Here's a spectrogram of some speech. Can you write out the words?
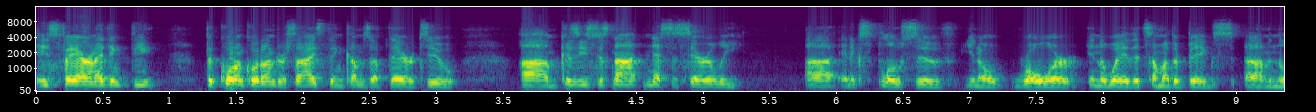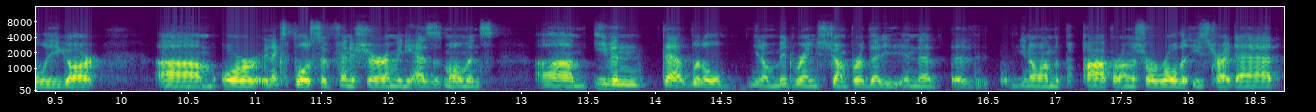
is fair, and I think the the quote unquote undersized thing comes up there too, because um, he's just not necessarily uh, an explosive, you know, roller in the way that some other bigs um, in the league are, um, or an explosive finisher. I mean, he has his moments. Um, even that little, you know, mid-range jumper that he, in that, uh, you know, on the pop or on the short roll that he's tried to add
